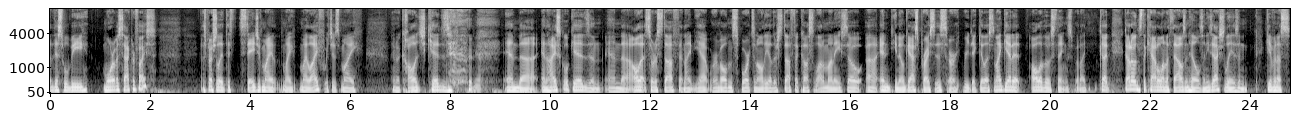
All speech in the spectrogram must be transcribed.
this will be more of a sacrifice, especially at this stage of my my my life, which is my you know, college kids. yeah. And uh, and high school kids and and uh, all that sort of stuff. And I yeah, we're involved in sports and all the other stuff that costs a lot of money. So uh, and you know gas prices are ridiculous, and I get it, all of those things. But I God God owns the cattle on a thousand hills, and He's actually isn't giving us.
